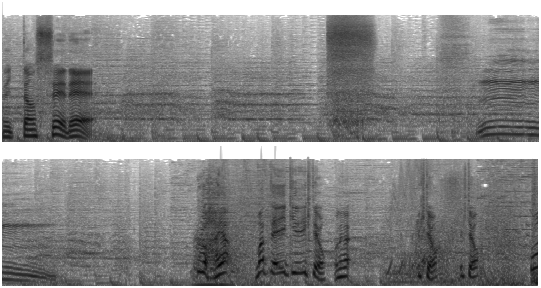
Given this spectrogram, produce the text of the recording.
で一旦防いでうーん。うわ早っ待って生き生きてよ。お願い。生きてよ。生きてよ。うわ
